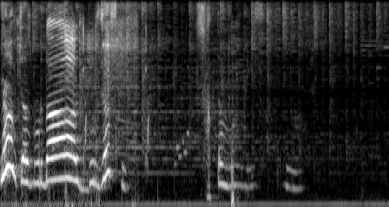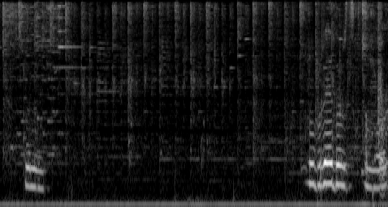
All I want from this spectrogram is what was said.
Ne yapacağız burada? Duracağız mı? Sıktım vallahi sıktım. Sıktım. Buraya doğru olur?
